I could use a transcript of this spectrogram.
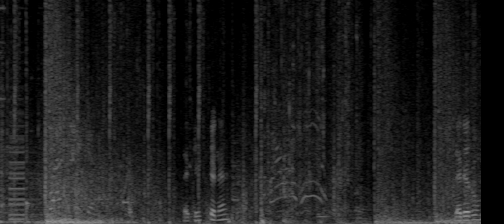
Flag taken. Lag taken eh Ladder room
